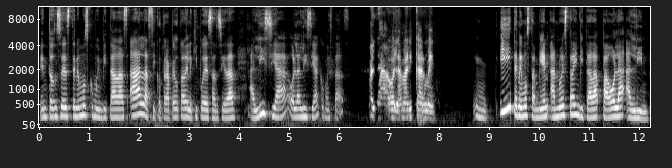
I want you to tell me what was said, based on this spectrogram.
Entonces tenemos como invitadas a la psicoterapeuta del equipo de Desansiedad, Alicia. Hola Alicia, ¿cómo estás? Hola, hola Mari Carmen. Mm, y tenemos también a nuestra invitada Paola Alín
